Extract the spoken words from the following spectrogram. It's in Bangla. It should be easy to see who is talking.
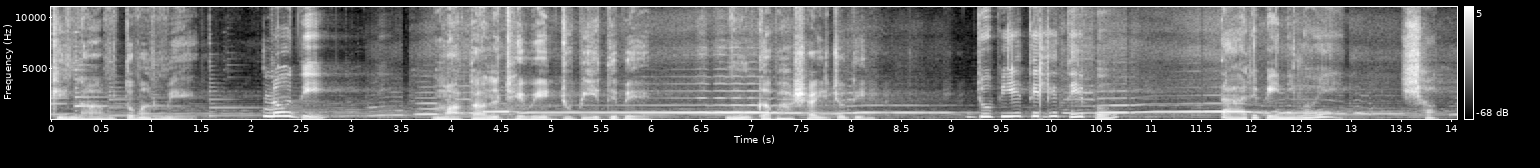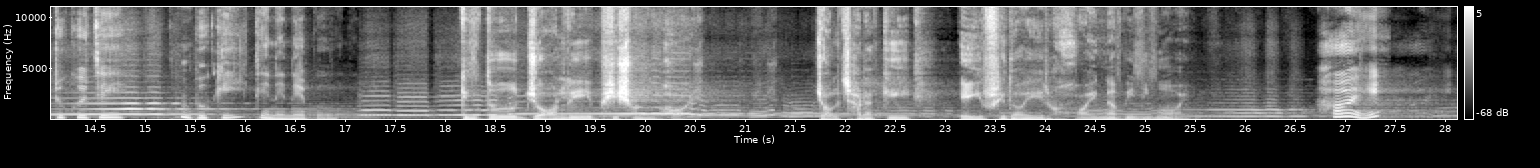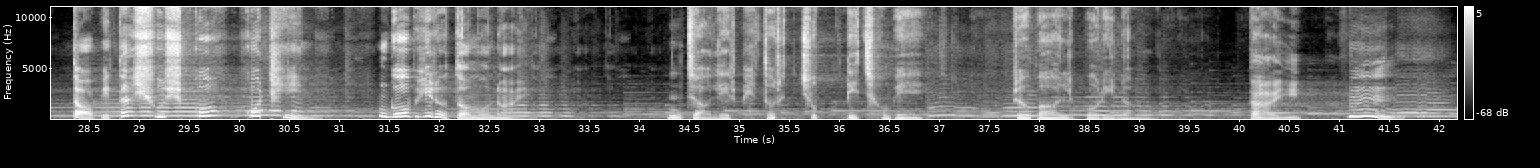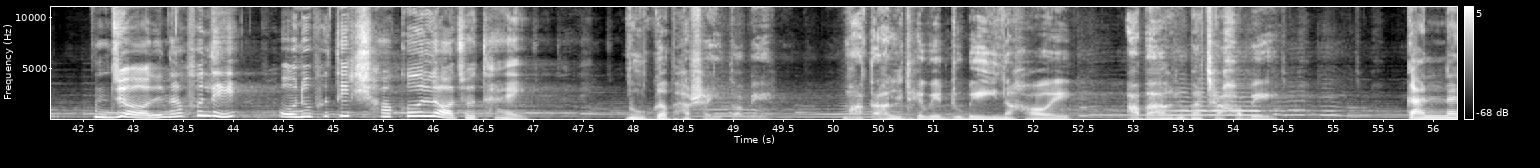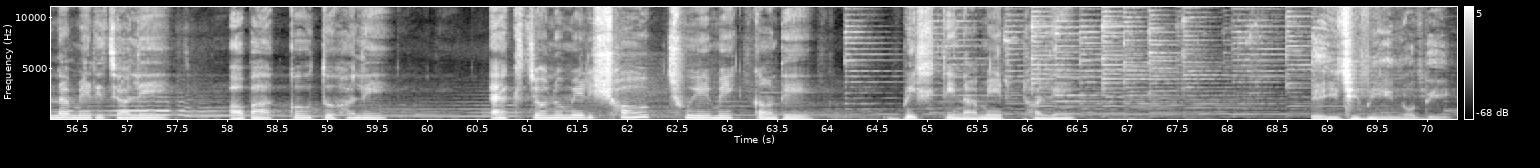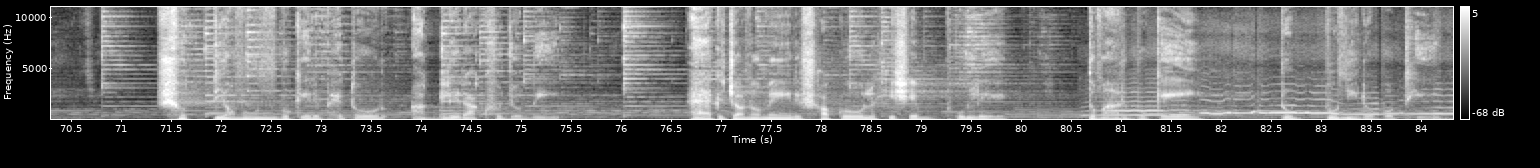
Speaker 1: কি নাম তোমার মেয়ে?
Speaker 2: নদী।
Speaker 1: মাতাল ঢেউয়ে ডুবিয়ে দেবে নৌকা ভাষাই যদি?
Speaker 2: ডুবিয়ে দিলে দেব। তার বিনিময়ে সবটুকু যে বুকেই টেনে নেব।
Speaker 1: কিন্তু জলে ভীষণ ভয়। জল ছাড়া কি এই হৃদয়ের হয় না বিনিময়?
Speaker 2: হয় তবে তা শুষ্ক কঠিন গভীরতম নয়। জলের ভেতর চুপটি ছুঁবে প্রবল পরিণয়
Speaker 1: তাই?
Speaker 2: হুম জল না হলে অনুভূতির সকল অযথায়
Speaker 1: নৌকা ভাষাই তবে মাতাল ঢেউয়ে ডুবেই না হয় আবার বাছা হবে।
Speaker 2: কান্না নামের জলে অবাক কৌতূহলে এক জনমের সব ছুঁয়ে মেঘ কাঁদে, বৃষ্টি নামের ঢলে।
Speaker 1: এই যে মেয়ে নদী, সত্যি অমন বুকের ভেতর আগলে রাখো যদি। এক জনমের সকল হিসেব ভুলে তোমার বুকে টুব্য নিরবধি।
